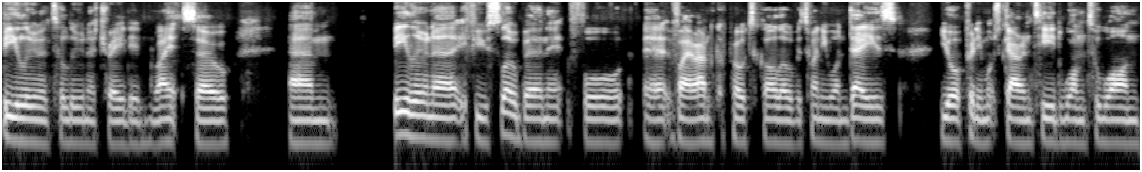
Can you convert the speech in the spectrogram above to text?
B Luna to Luna trading, right? So, um, B Luna, if you slow burn it for uh, via Anchor Protocol over 21 days, you're pretty much guaranteed one to one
